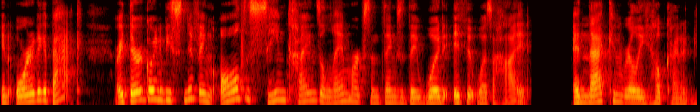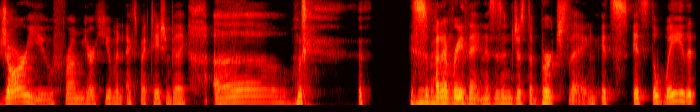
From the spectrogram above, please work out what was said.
in order to get back. Right? They're going to be sniffing all the same kinds of landmarks and things that they would if it was a hide. And that can really help kind of jar you from your human expectation. Be like, oh, this is about everything. This isn't just a birch thing. It's it's the way that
